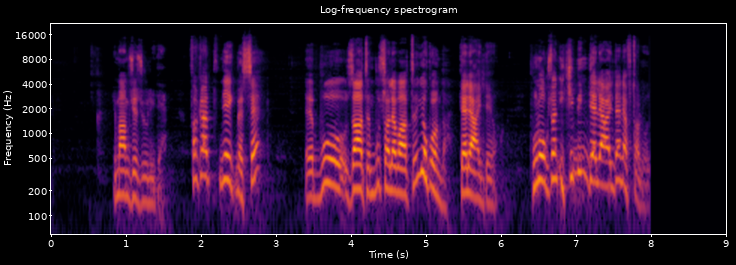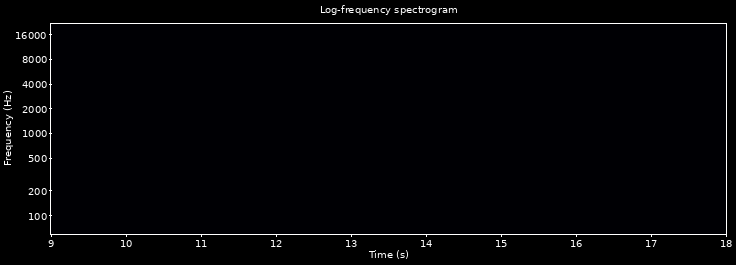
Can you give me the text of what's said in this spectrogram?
İmam Cezuli'de. Fakat ne hikmetse e, bu zatın bu salavatı yok onda. Delail'de yok. Bunu okusan 2000 delailden eftal olur.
